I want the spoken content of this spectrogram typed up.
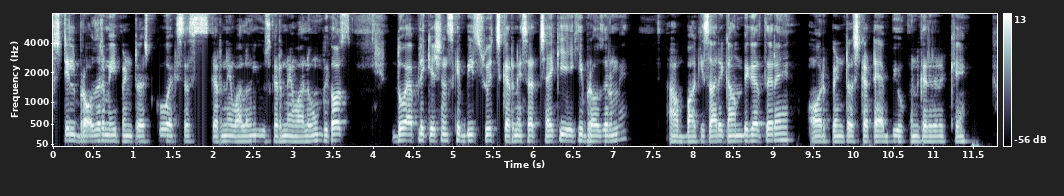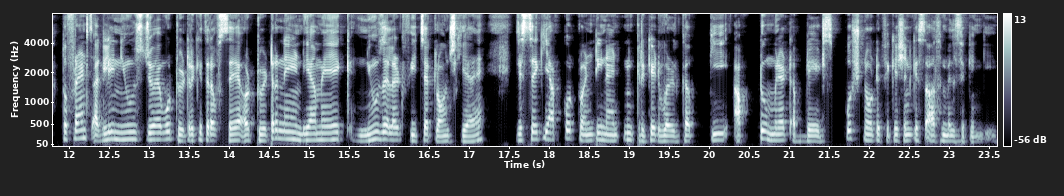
स्टिल ब्राउज़र में ही पिंट्रेस्ट को एक्सेस करने वाला हूँ यूज़ करने वाला हूँ बिकॉज़ दो एप्लीकेशंस के बीच स्विच करने से अच्छा है कि एक ही ब्राउज़र में आप बाकी सारे काम भी करते रहें और पिंट्रेस्ट का टैब भी ओपन कर रखें। तो फ्रेंड्स अगली न्यूज़ जो है वो ट्विटर की तरफ़ से है और ट्विटर ने इंडिया में एक न्यूज़ अलर्ट फीचर लॉन्च किया है, जिससे कि आपको 2019 क्रिकेट वर्ल्ड कप की up to minute updates push notification के साथ मिल सकेंगी।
